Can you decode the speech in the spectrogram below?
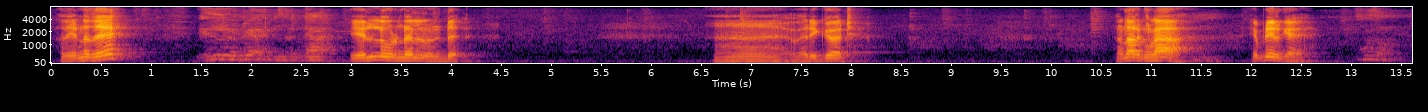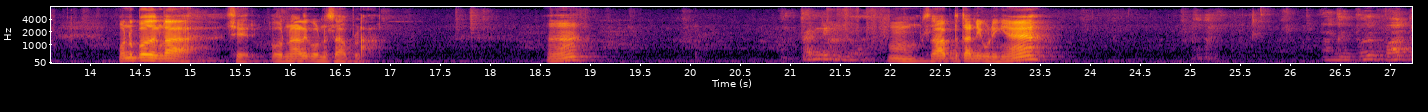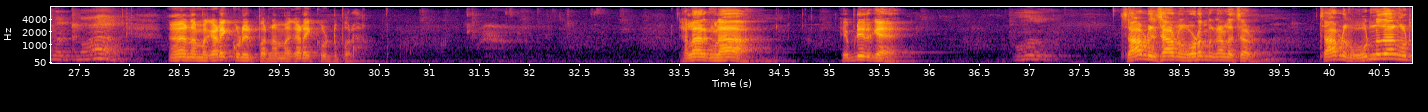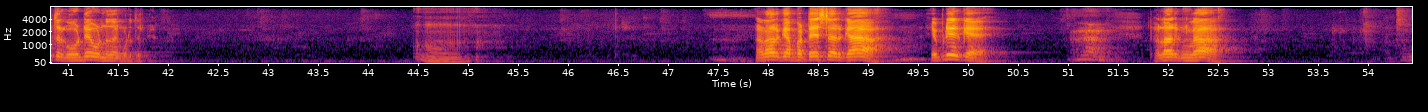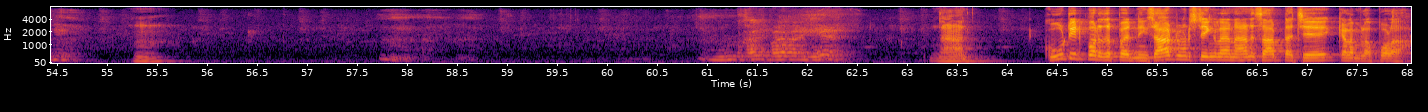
அது என்னது? எள்ளு உருண்டை லட்டு. வெரி குட் நல்லா இருக்குங்களா? எப்படி இருக்கு? ஒன்று போதுங்களா? சரி ஒரு நாளைக்கு ஒன்று சாப்பிட்லாம். ஆ? தண்ணி குடிக்கணும். ம் சாப்பிட்டு தண்ணி குடிங்க. அங்கே போய் ஆ நம்ம கடைக்கு கூட்டிகிட்டு போகிறேன் நம்ம கடைக்கு கூப்பிட்டு போகிறேன் நல்லா இருக்குங்களா? எப்படி இருக்க? சாப்பிடுங்க சாப்பிடுங்க உடம்புக்கு நல்லா சாப்பிடுங்க. சாப்பிடுங்க ஒன்று தான் கொடுத்துருக்கேன் ஒன்றே ஒன்று தான் கொடுத்துருக்கேன். நல்லா இருக்காப்பா டேஸ்ட்டாக இருக்கா? எப்படி இருக்க இருக்கு? நல்லா இருக்குங்களா ம். நான் கூட்டிகிட்டு போகிறதப்ப நீங்கள் சாப்பிட்டு முடிச்சிட்டிங்களா? நானும் சாப்பிட்டாச்சு. கிளம்பலாம் போகலாம்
